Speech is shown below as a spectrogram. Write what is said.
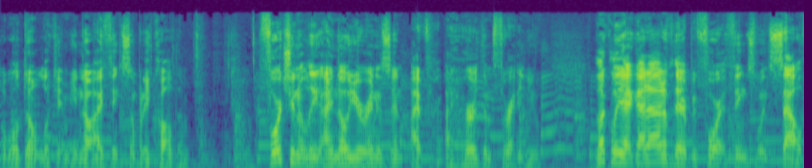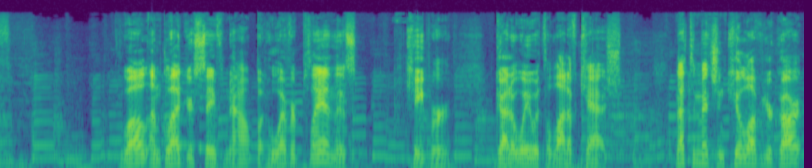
well, don't look at me. No, I think somebody called them. Fortunately, I know you're innocent. I've I heard them threaten you. Luckily, I got out of there before things went south. Well, I'm glad you're safe now, but whoever planned this caper got away with a lot of cash. Not to mention kill all of your guard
